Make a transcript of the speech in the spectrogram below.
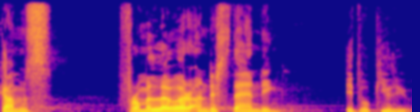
comes from a lower understanding, it will kill you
